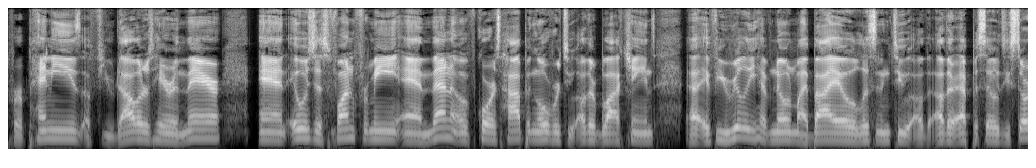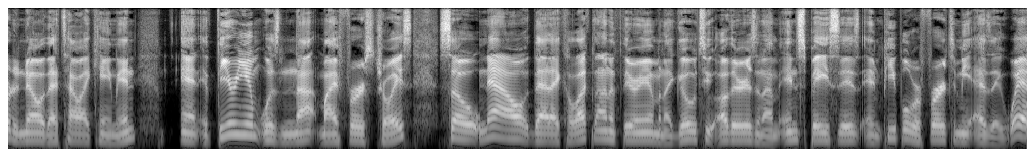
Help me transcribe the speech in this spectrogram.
for pennies, a few dollars here and there. And it was just fun for me. And then, of course, hopping over to other blockchains. Uh, if you really have known my bio, listening to other episodes, you sort of know that's how I came in and Ethereum was not my first choice. So now that I collect on Ethereum and I go to others and I'm in spaces and people refer to me as a whale,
